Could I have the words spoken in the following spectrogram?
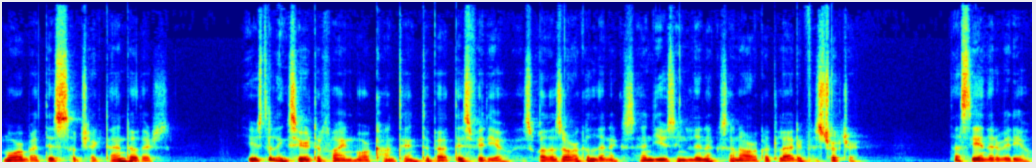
more about this subject and others. Use the links here to find more content about this video as well as Oracle Linux and using Linux on Oracle Cloud Infrastructure. That's the end of the video.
